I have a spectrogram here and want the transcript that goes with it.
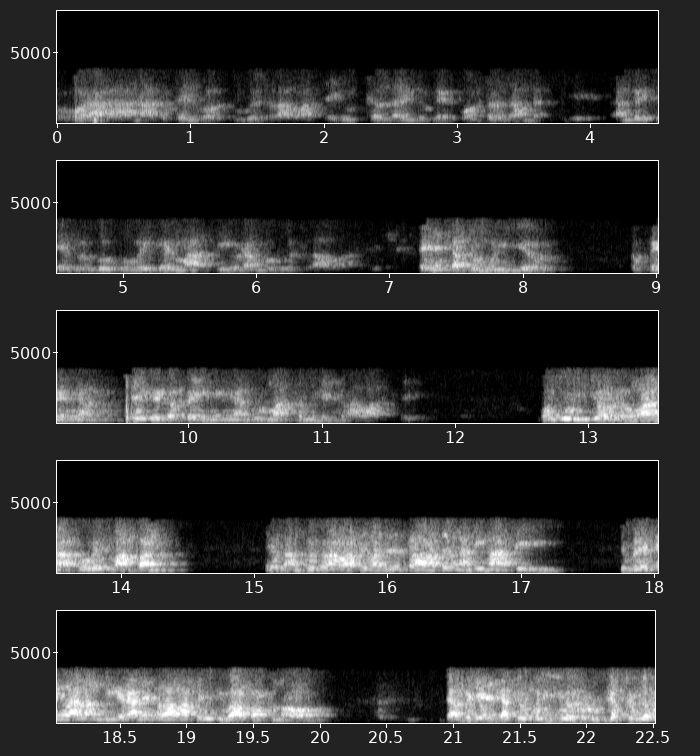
Ora anak kepengen kok nganggo selawat. Iku dolan yo kayak pondok sampe. Angger sing gue itu mati orang nganggo selawat. Ini satu muni yo. Kepengen, dia kepengen masem iki selawat. Oh iya iya lho, anakku wis mapan. Ya nang gue selawase maksudnya selawase nganti mati. Jebule sing lanang pikirane selawase iki diwakofno. Tapi dia kadung mriyo, kadung lho.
